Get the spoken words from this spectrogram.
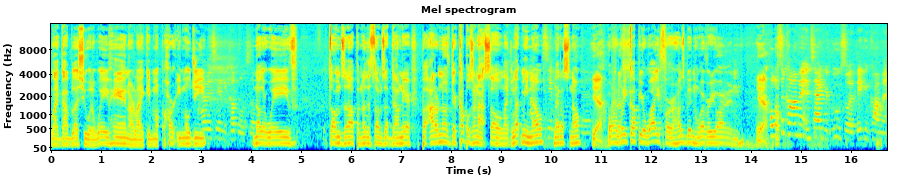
like God bless you with a wave hand or like emo- heart I emoji, haven't seen any couples another wave, thumbs up, another thumbs up down there. But I don't know if they're couples or not. So like, let me know. Let us know. yeah. Or let us- wake up your wife or husband, whoever you are, and Yeah. Oh, Post a comment and tag your boo so that they can comment.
